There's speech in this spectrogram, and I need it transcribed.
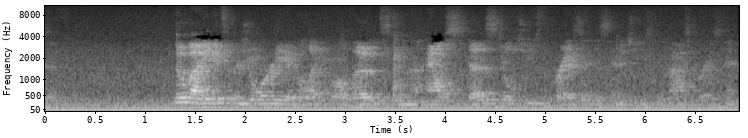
If nobody gets a majority of electoral votes, and the House does still choose the president, the Senate chooses the vice president.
